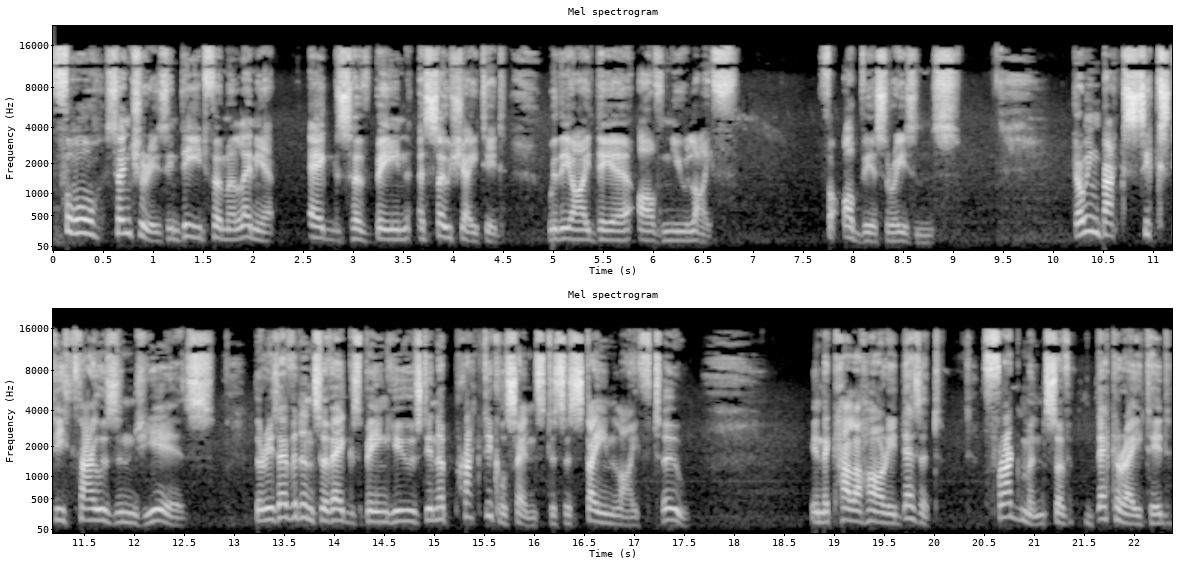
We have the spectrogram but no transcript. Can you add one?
For centuries, indeed for millennia, eggs have been associated with the idea of new life, for obvious reasons. Going back 60,000 years, there is evidence of eggs being used in a practical sense to sustain life too. In the Kalahari Desert, fragments of decorated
